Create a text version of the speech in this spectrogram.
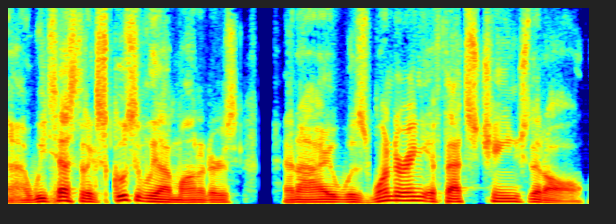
Uh, we tested exclusively on monitors, and I was wondering if that's changed at all.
